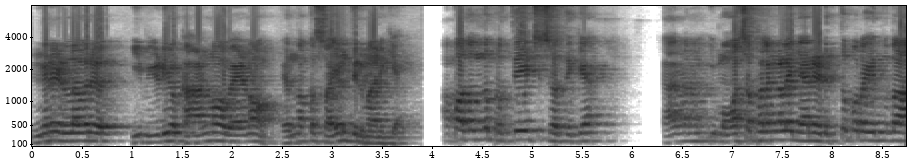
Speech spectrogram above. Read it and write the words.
ഇങ്ങനെയുള്ളവർ ഈ വീഡിയോ കാണണോ വേണോ എന്നൊക്കെ സ്വയം തീരുമാനിക്കുക. അപ്പോൾ അതൊന്ന് പ്രത്യേകിച്ച് ശ്രദ്ധിക്കുക. കാരണം ഈ മോശഫലങ്ങളെ ഞാൻ എടുത്തു പറയുന്നത് ആ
